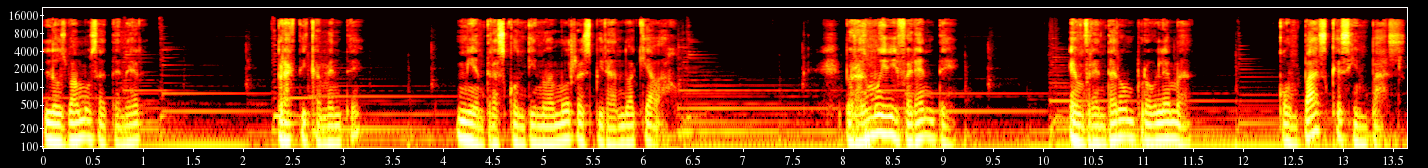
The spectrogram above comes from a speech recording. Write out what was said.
los vamos a tener prácticamente mientras continuemos respirando aquí abajo. Pero es muy diferente enfrentar un problema con paz que sin paz.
